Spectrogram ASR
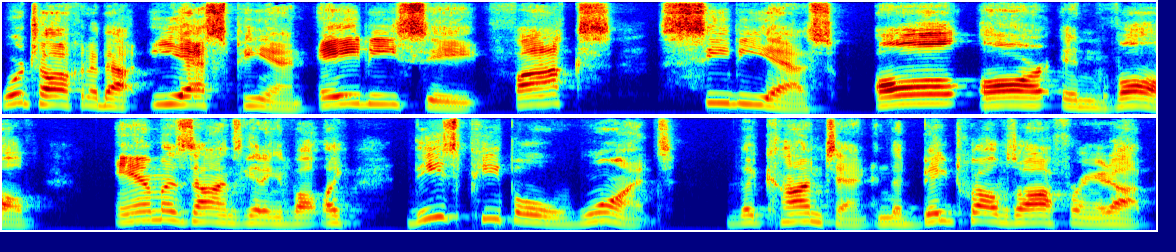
We're talking about ESPN, ABC, Fox, CBS, all are involved. Amazon's getting involved. Like these people want the content, and the Big 12 is offering it up.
